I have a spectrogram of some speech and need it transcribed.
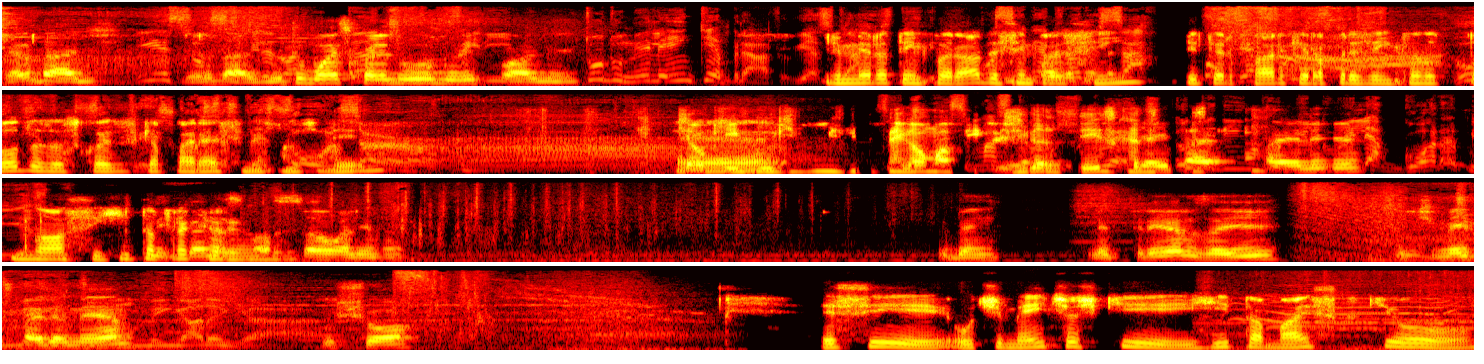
Verdade. É Verdade. Muito boa a escolha do, do uniforme. Tudo nele é Primeira temporada é sempre atravessar assim. Peter qualquer Parker apresentando todas as coisas que aparecem na frente dele. Que é, o que, É. o que pegar uma pilha gigantesca E aí tá, tá ele mesmo. Nossa, irrita pra caramba. ali, né? Tudo bem. Letreiros aí. Ultimate Spider-Man. Puxou. Esse Ultimate acho que irrita mais que o.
